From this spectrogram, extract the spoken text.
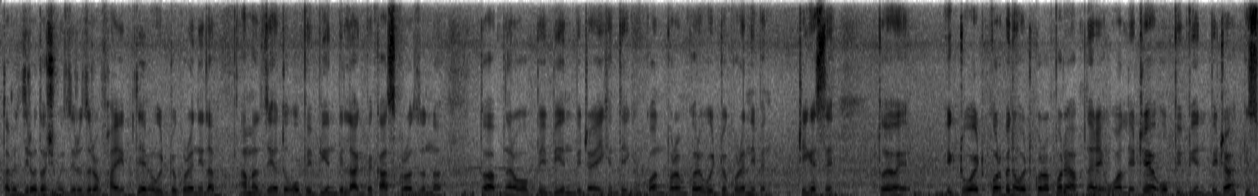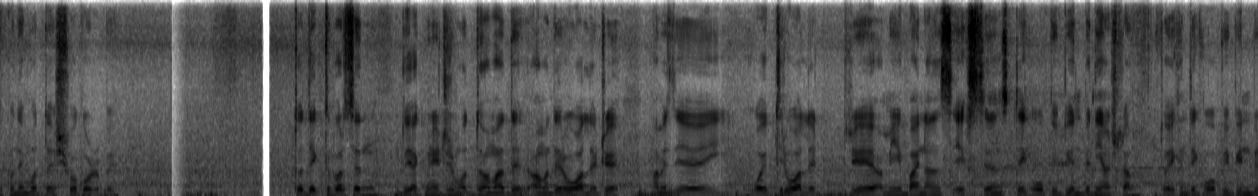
তো আমি জিরো দশমিক জিরো জিরো ফাইভ দিয়ে আমি উইথড্র করে নিলাম। আমার যেহেতু ওপি বিএনবি লাগবে কাজ করার জন্য, তো আপনারা ওপি বিএনবিটা এখান থেকে কনফার্ম করে উইথড্র করে নেবেন, ঠিক আছে? তো একটু ওয়েট করবেন। ওয়েট করার পরে আপনার ওয়ালেটে ওপি বিএনবিটা কিছুক্ষণের মধ্যে শো করবে। তো দেখতে পাচ্ছেন দু এক মিনিটের মধ্যে আমাদের আমাদের ওয়ালেটে আমি যে এই ওয়েব থ্রি ওয়ালেটে আমি বাইন্যান্স এক্সচেঞ্জ থেকে ওপি বিএনপি নিয়ে আসলাম। তো এখান থেকে ওপি বিএনপি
